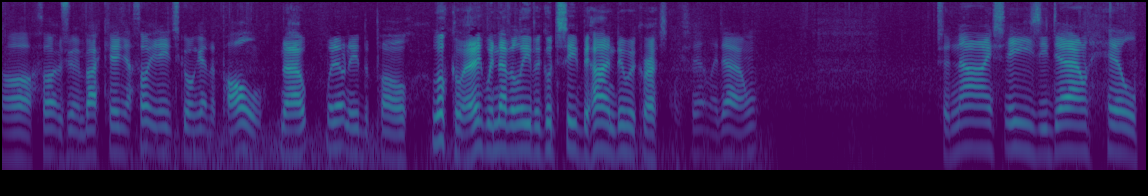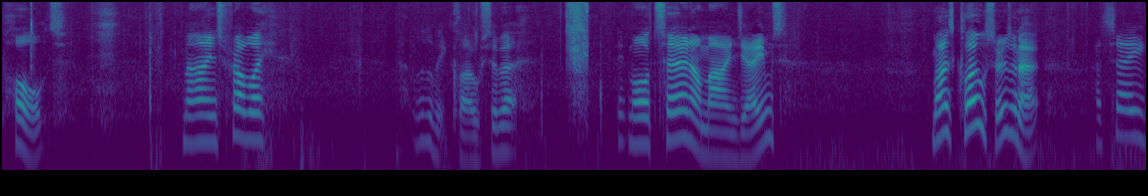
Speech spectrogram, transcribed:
Oh, I thought it was going back in. I thought you needed to go and get the pole. No, we don't need the pole. Luckily, we never leave a good seed behind, do we, Chris? We certainly don't. It's a nice, easy downhill putt. Mine's probably a little bit closer, but a bit more turn on mine, James. Mine's closer, isn't it? I'd say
